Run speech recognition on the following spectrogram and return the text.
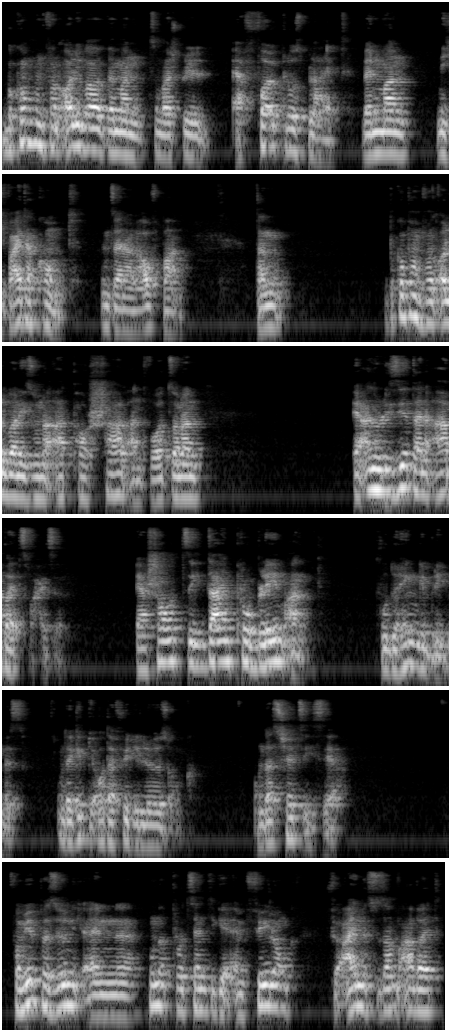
bekommt man von Oliver, wenn man zum Beispiel erfolglos bleibt, wenn man nicht weiterkommt in seiner Laufbahn, dann bekommt man von Oliver nicht so eine Art Pauschalantwort, sondern er analysiert deine Arbeitsweise. Er schaut sich dein Problem an, wo du hängen geblieben bist. Und er gibt dir auch dafür die Lösung. Und das schätze ich sehr. Von mir persönlich eine hundertprozentige Empfehlung für eine Zusammenarbeit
